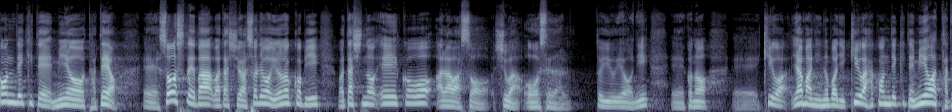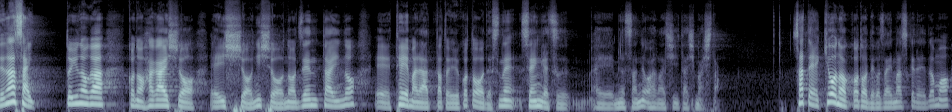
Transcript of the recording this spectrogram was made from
運んできて身を立てよ。そうすれば私はそれを喜び私の栄光を表そう。主は仰せられるというようにこの木を山に登り木を運んできて身を立てなさい。というのがこの破壊章1章2章の全体のテーマであったということをですね先月、皆さんにお話しいたしました。さて今日のことでございますけれども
